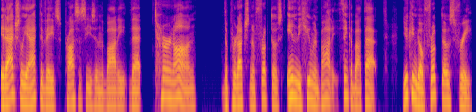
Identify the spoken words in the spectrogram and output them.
it actually activates processes in the body that turn on the production of fructose in the human body. Think about that. You can go fructose free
